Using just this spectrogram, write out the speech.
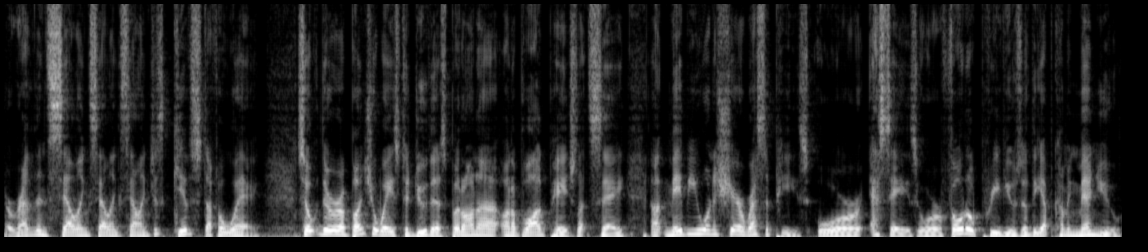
Rather than selling, selling, selling, just give stuff away. So there are a bunch of ways to do this, but on a on a blog page, let's say, uh, maybe you want to share recipes or essays or photo previews of the upcoming menu,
